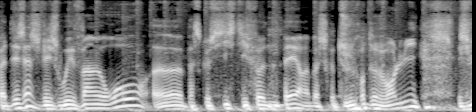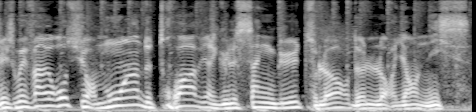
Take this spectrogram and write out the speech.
Bah déjà, je vais jouer 20 euros euh, parce que si Stephen perd, ben, je serai toujours devant lui. Je vais jouer 20 euros sur moins de 3,5 buts lors de Lorient-Nice.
